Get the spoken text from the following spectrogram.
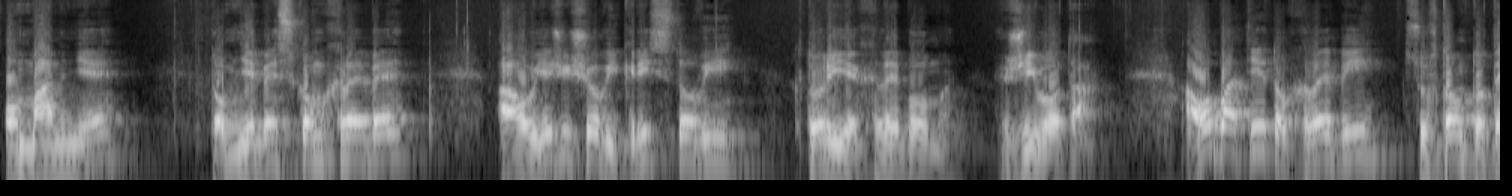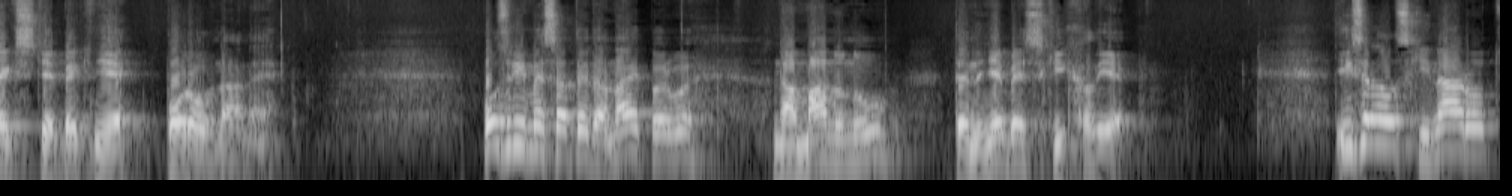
O manne, tom nebeskom chlebe a o Ježišovi Kristovi, ktorý je chlebom života. A oba tieto chleby sú v tomto texte pekne porovnané. Pozrime sa teda najprv na mannu, ten nebeský chlieb. Izraelský národ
